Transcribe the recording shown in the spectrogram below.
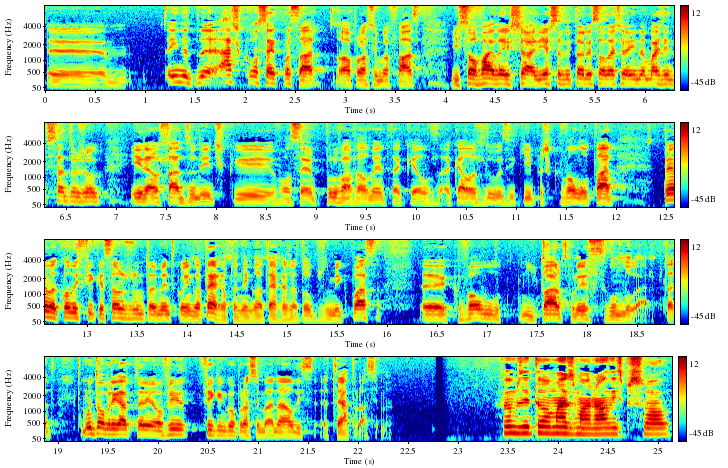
uh, ainda acho que consegue passar à próxima fase e só vai deixar, e esta vitória só deixa ainda mais interessante o jogo, ir aos Estados Unidos, que vão ser provavelmente aqueles, aquelas duas equipas que vão lutar pela qualificação juntamente com a Inglaterra. Portanto, a Inglaterra já estou a presumir que passa, eh, que vão lutar por esse segundo lugar. Portanto, muito obrigado por terem ouvido, fiquem com a próxima análise, até à próxima. Vamos então a mais uma análise, pessoal.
